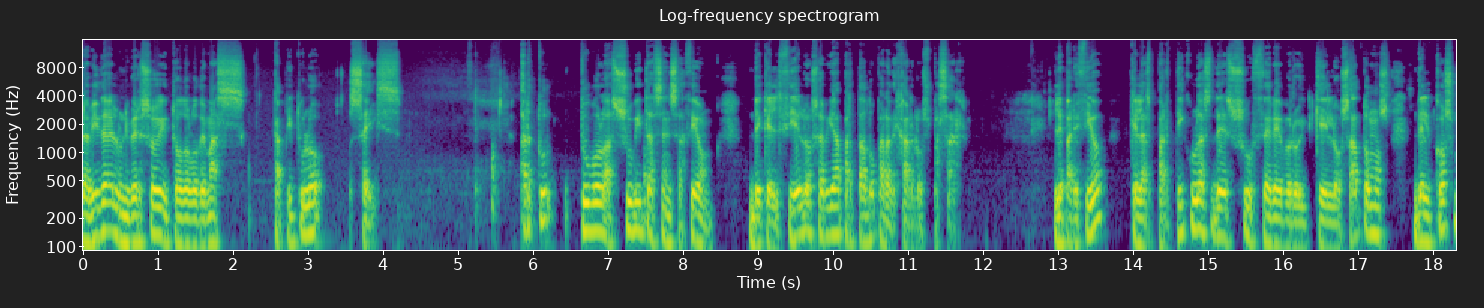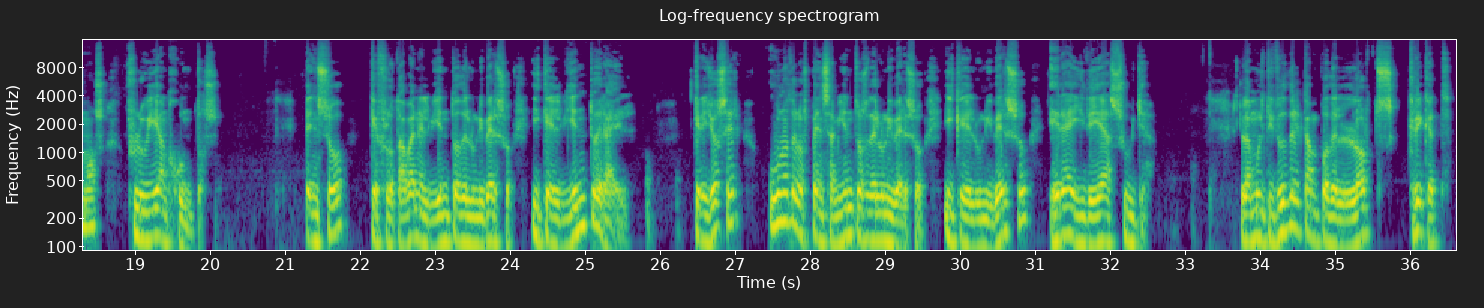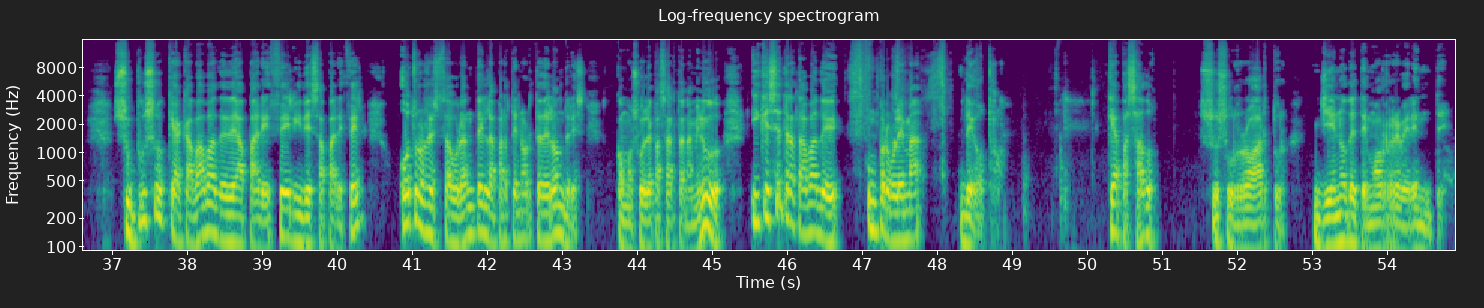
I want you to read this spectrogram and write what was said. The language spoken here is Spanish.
La vida, el universo y todo lo demás. Capítulo 6. Arthur tuvo la súbita sensación de que el cielo se había apartado para dejarlos pasar. Le pareció que las partículas de su cerebro y que los átomos del cosmos fluían juntos. Pensó que flotaba en el viento del universo y que el viento era él. Creyó ser uno de los pensamientos del universo y que el universo era idea suya. La multitud del campo del Lord's Cricket supuso que acababa de aparecer y desaparecer otro restaurante en la parte norte de Londres, como suele pasar tan a menudo, y que se trataba de un problema de otro. ¿Qué ha pasado? susurró Arthur, lleno de temor reverente.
